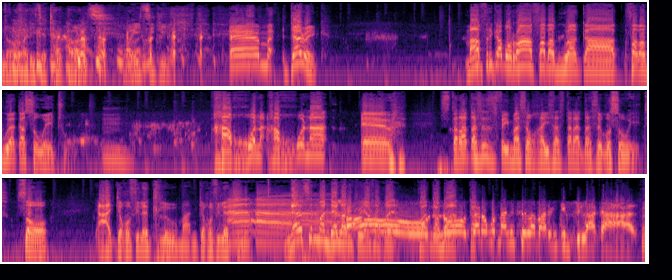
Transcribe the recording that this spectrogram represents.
No, nolofaditse thata wa itse. Ke um derek maaforika borwa fa ba bua ka fa ba bua ka soweto. Ga gona ga gona eh strata se se famous go gaisa strata se go soweto. So ya ke go file clue man ke go file clue. Ah. nelson mandela ntlo ya gagwe Oh, kwa- ka- no, ka- ka re go na le sela ba reng ke vilakazi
